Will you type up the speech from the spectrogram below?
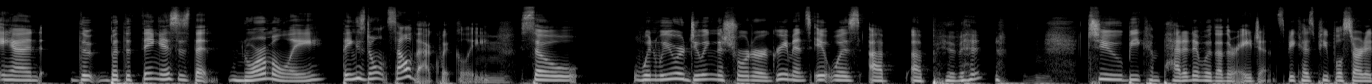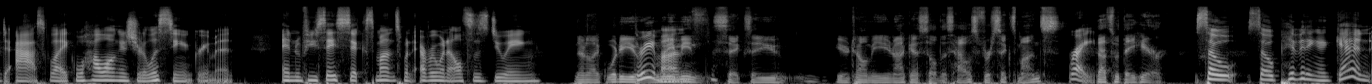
and the but the thing is, is that normally things don't sell that quickly. Mm. So when we were doing the shorter agreements, it was a, a pivot to be competitive with other agents because people started to ask, like, well, how long is your listing agreement? And if you say six months when everyone else is doing, They're like, what do you, Three what do you mean six? Are you, you're telling me you're not going to sell this house for six months? right. That's what they hear. so so pivoting again,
